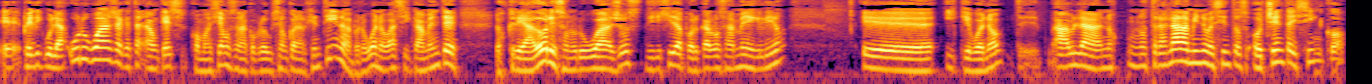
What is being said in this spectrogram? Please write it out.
Eh, película uruguaya, que está, aunque es, como decíamos, una coproducción con Argentina, pero bueno, básicamente los creadores son uruguayos, dirigida por Carlos Ameglio, eh, y que bueno, te- habla, nos, nos traslada a 1985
